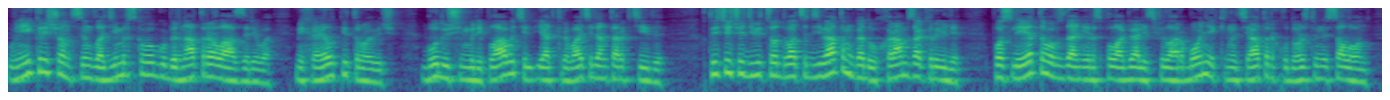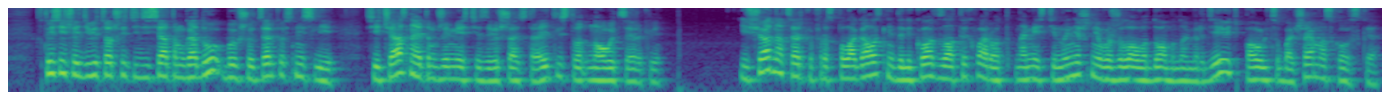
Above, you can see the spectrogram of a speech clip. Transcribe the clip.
В ней крещен сын Владимирского губернатора Лазарева Михаил Петрович, будущий мореплаватель и открыватель Антарктиды. В 1929 году храм закрыли. После этого в здании располагались филармония, кинотеатр, художественный салон. В 1960 году бывшую церковь снесли. Сейчас на этом же месте завершают строительство новой церкви. Еще одна церковь располагалась недалеко от Золотых ворот, на месте нынешнего жилого дома номер 9 по улице Большая Московская.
